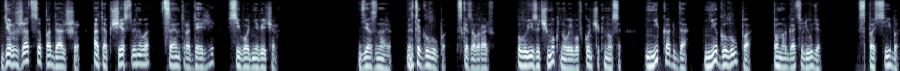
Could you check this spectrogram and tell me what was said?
держаться подальше от общественного центра Дерри сегодня вечером. Я знаю, это глупо, сказал Ральф. Луиза чмокнула его в кончик носа. Никогда не глупо помогать людям. Спасибо.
